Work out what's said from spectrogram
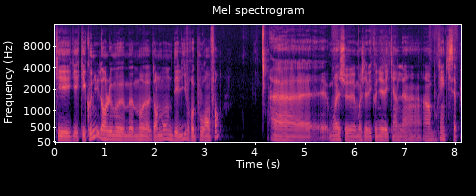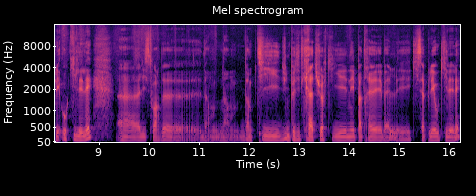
qui est, qui est- qui est connu dans le, dans le monde des livres pour enfants. Euh, moi, je, moi, je l'avais connu avec un, un, un bouquin qui s'appelait Okilele, euh, l'histoire d'un petit, d'une petite créature qui est née pas très belle et qui s'appelait Okilele.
